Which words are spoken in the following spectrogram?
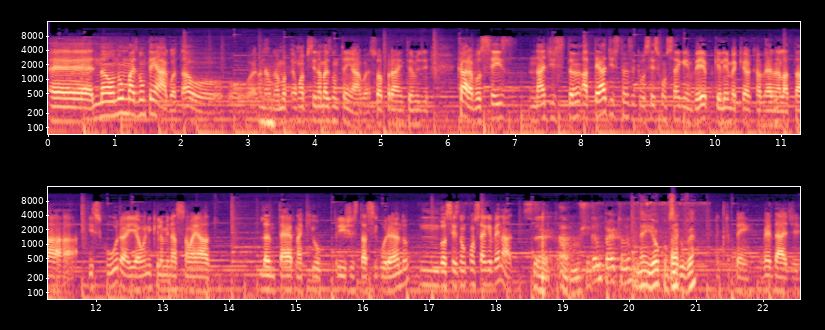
É, não, não, mas não tem água, tá? O, o- Ah, não. é, uma, é uma piscina, mas não tem água. É só pra em termos de. Cara, vocês na distância, até a distância que vocês conseguem ver, porque lembra que a caverna ela tá escura e a única iluminação é a lanterna que o Prige está segurando. hum, Vocês não conseguem ver nada. Certo. Ah, vamos chegando perto, né? Nem eu consigo ver. Muito bem, verdade.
